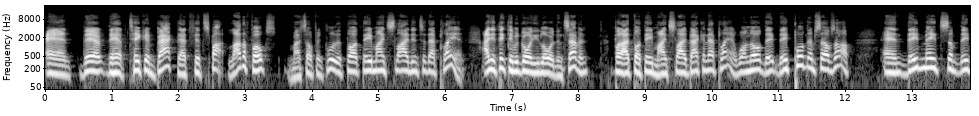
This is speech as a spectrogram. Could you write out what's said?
and they they have taken back that fifth spot. A lot of folks, myself included, thought they might slide into that play-in. I didn't think they would go any lower than seven, but I thought they might slide back in that play-in. Well, no, they they pulled themselves up, and they've made some. They've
